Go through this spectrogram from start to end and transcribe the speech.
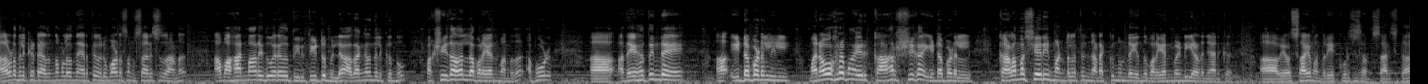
അതവിടെ നിൽക്കട്ടെ അത് നമ്മൾ നേരത്തെ ഒരുപാട് സംസാരിച്ചതാണ്. ആ മഹാന്മാർ ഇതുവരെ അത് തിരുത്തിയിട്ടുമില്ല അതങ്ങനെ നിൽക്കുന്നു. പക്ഷേ ഇതല്ല പറയാൻ വന്നത്. അപ്പോൾ അദ്ദേഹത്തിന്റെ ഇടപെടലിൽ മനോഹരമായ ഒരു കാർഷിക ഇടപെടൽ കളമശ്ശേരി മണ്ഡലത്തിൽ നടക്കുന്നുണ്ട് എന്ന് പറയാൻ വേണ്ടിയാണ് ഞാൻ വ്യവസായ മന്ത്രിയെക്കുറിച്ച് സംസാരിച്ചത്.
